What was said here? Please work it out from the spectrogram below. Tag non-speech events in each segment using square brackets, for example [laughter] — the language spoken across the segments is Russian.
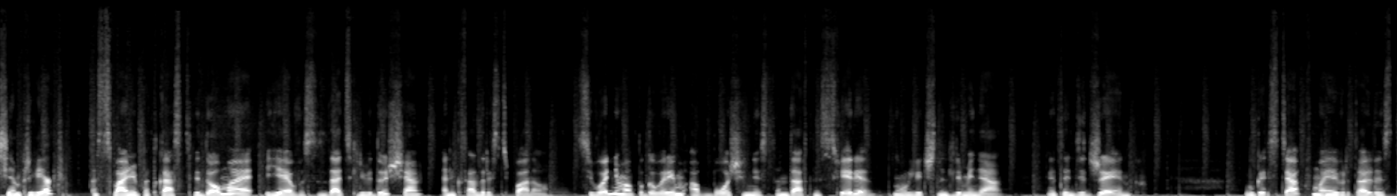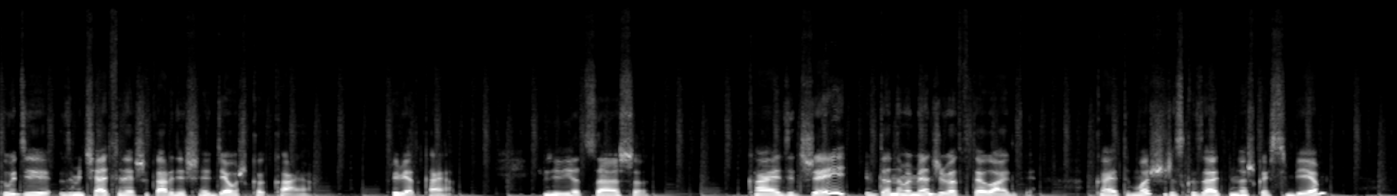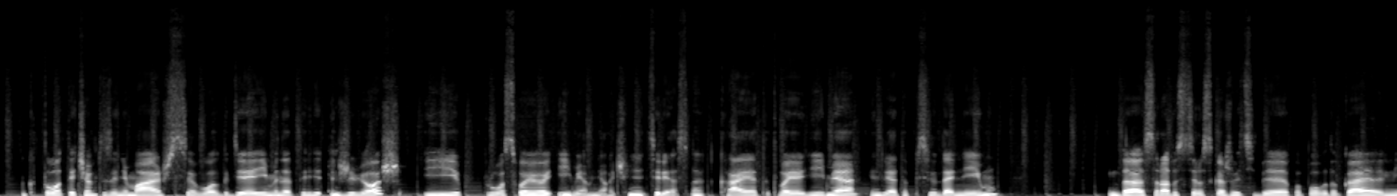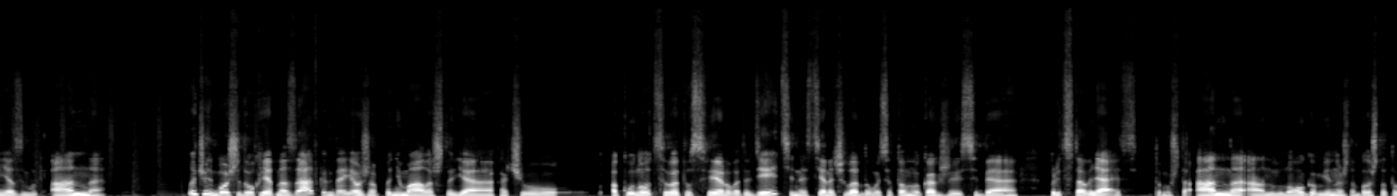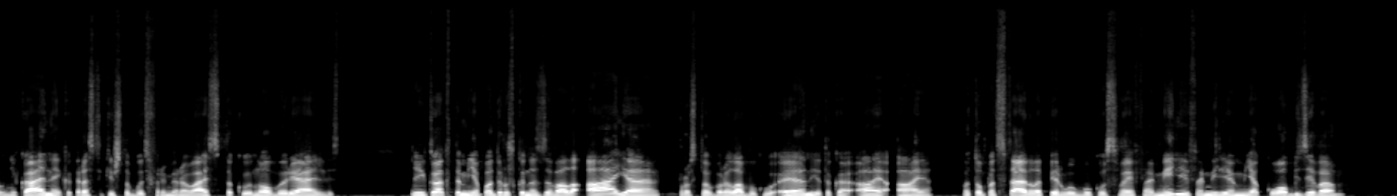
Всем привет! С вами подкаст «Ведомая» и я его создатель и ведущая Александра Степанова. Сегодня мы поговорим об очень нестандартной сфере, ну, лично для меня. Это диджеинг. В гостях в моей виртуальной студии замечательная, шикарнейшая девушка Кая. Привет, Кая. Привет, Саша. Кая диджей и в данный момент живет в Таиланде. Кая, ты можешь рассказать немножко о себе, кто ты, чем ты занимаешься, вот где именно ты живешь, и про свое имя. Мне очень интересно. Кая это твое имя или это псевдоним? Да, с радостью расскажу тебе по поводу Кая. Меня зовут Анна. Ну, чуть больше двух лет назад, когда я уже понимала, что я хочу окунуться в эту сферу, в эту деятельность, я начала думать о том, ну как же себя представлять потому что Анна, Анна много, мне нужно было что-то уникальное, как раз-таки, что будет формировать такую новую реальность. И как-то меня подружка называла Ая, просто брала букву Н, я такая Ая, Ая. Потом подставила первую букву своей фамилии, фамилия у меня Кобзева,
